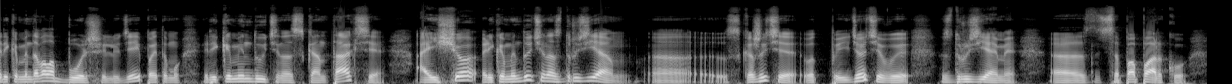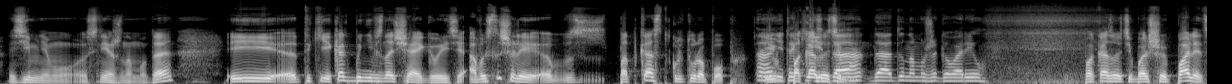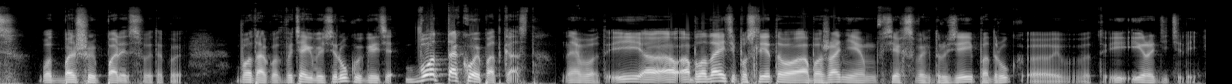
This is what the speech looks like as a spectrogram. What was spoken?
рекомендовало больше людей, поэтому рекомендуйте нас ВКонтакте, а еще рекомендуйте нас друзьям. Э, Скажите, вот идете вы с друзьями э, по парку зимнему, снежному, да? И такие, как бы невзначай говорите, а вы слышали подкаст «Культура поп»? А И они такие, показываете, да, да, ты нам уже говорил. показываете большой палец, вот большой палец свой такой, вот так вот вытягиваете руку и говорите, вот такой подкаст. Э, Вот. И а, а, обладаете после этого обожанием всех своих друзей, подруг э, вот, и, и родителей.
